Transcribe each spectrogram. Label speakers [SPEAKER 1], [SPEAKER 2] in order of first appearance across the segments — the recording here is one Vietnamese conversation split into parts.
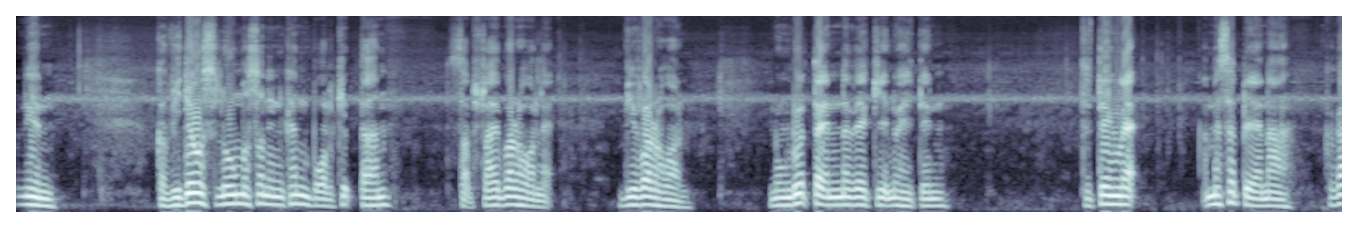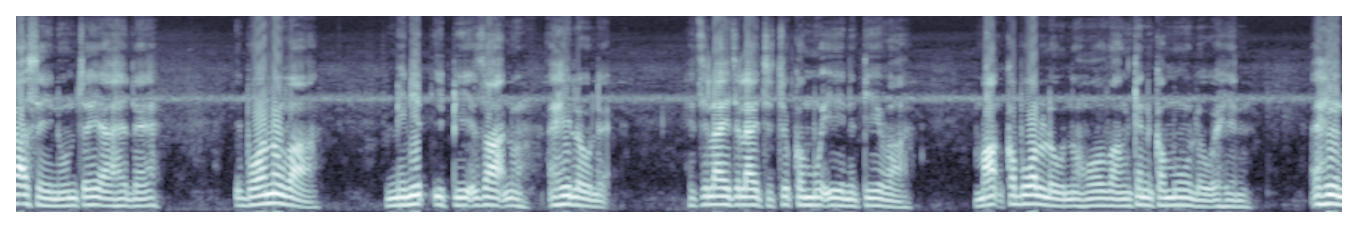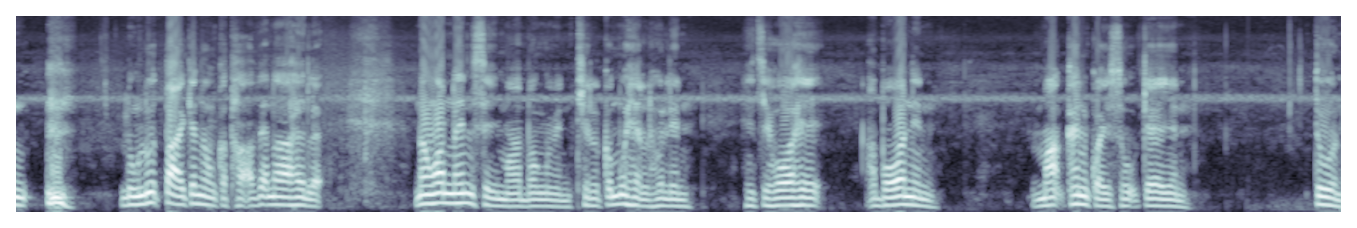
[SPEAKER 1] nin ka video slow motion in kan ball kit tan subscriber ho le viewer hon nung ru ta in na ve ki no hitin chuteng le ama sa pe na ka ga sei num chei a he le i bono wa minute ipi za nu a hi lo le hi chilai chilai chu chu kamu i na ti wa mak ka bol lo no ho wang ken kamu lo a hin a hin lunglu ta ke nong ka tha ve na he le nong hon hin sei ma bong win. Thil ko mu hel hulin. Hi chi ho he abonin ma khan koi su ke yen tun.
